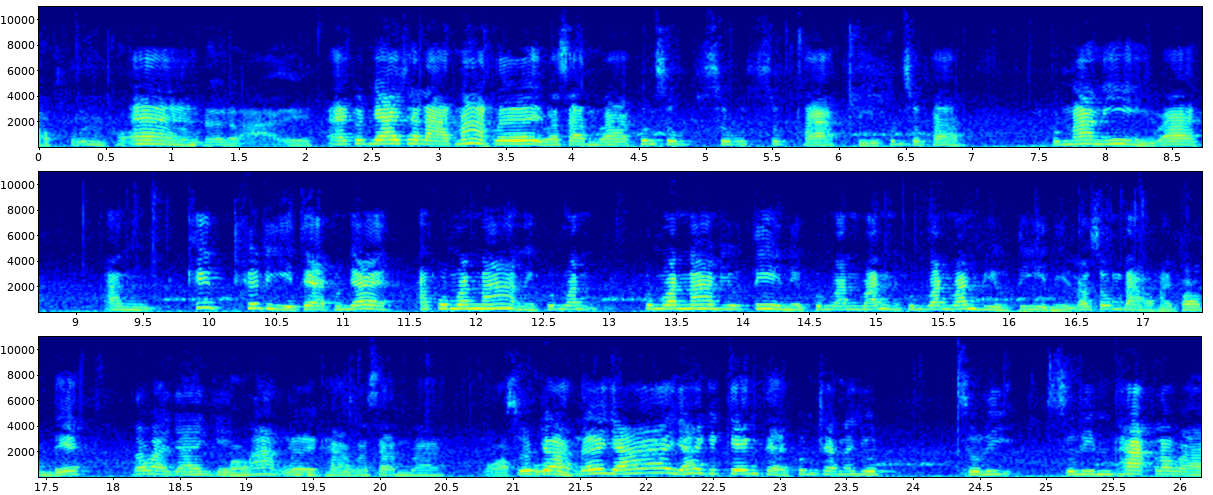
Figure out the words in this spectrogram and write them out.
ขอบคุณขอบอ่าคุณเด้อหลายเอ้ยไอ้คุณยายฉลาดมากเลยว่าสั่นว่าคุณสุสุสุภาพสิคุณสุภาพ คุณมานี่ว่า อันคิดคือดีแต่คุณยายอะคุณวันหน้านี่คุณวัน คุณวันหน้าบิวตี้นี่คุณวันวัน คุณวันวันบิวตี้นี่เราส่งดาวให้พร้อมเด้แล้วว่ายายเก่งมากเลยค่ะว่าสั่นว่าขอบคุณสุดยอดเลยยายยายคือเก่งแต่คุณชนยุทธสุริสุรินทะละว่า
